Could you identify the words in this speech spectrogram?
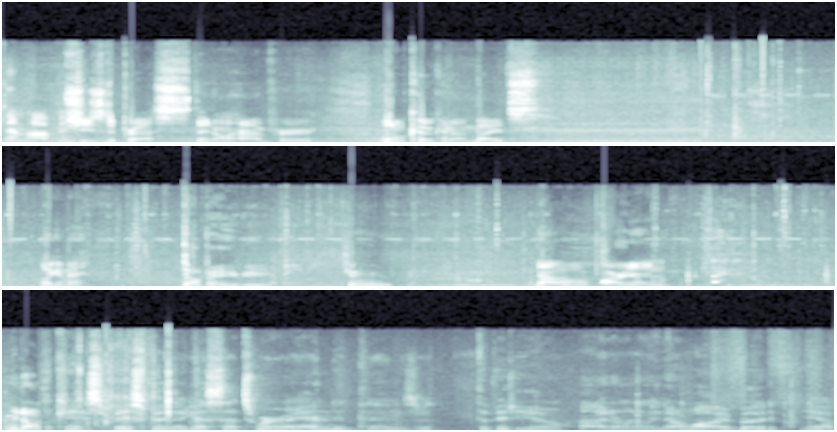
them up and She's depressed. They don't have her little coconut bites. Look at me. The baby. No, Arden. We don't. Okay, so basically, I guess that's where I ended things with the video. I don't really know why, but yeah.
